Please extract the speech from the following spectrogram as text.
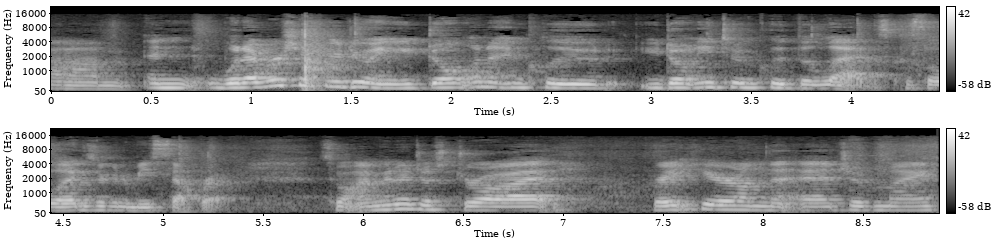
Um, and whatever shape you're doing, you don't want to include, you don't need to include the legs because the legs are going to be separate. So I'm going to just draw it right here on the edge of my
